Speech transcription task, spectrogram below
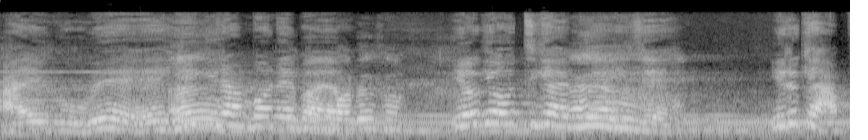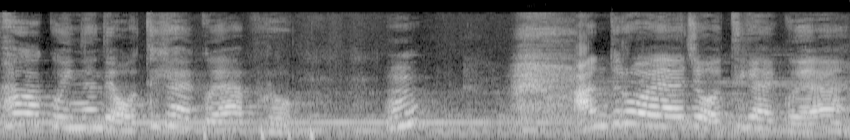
아이고, 왜? 얘기를 아유, 한번 해봐요. 말해서. 여기 어떻게 할 거야, 이제? 이렇게 아파갖고 있는데 어떻게 할 거야, 앞으로? 응? 안 들어와야지 어떻게 할 거야?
